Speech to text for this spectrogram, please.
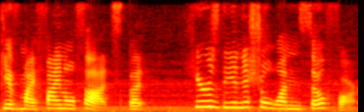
give my final thoughts, but here's the initial one so far.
